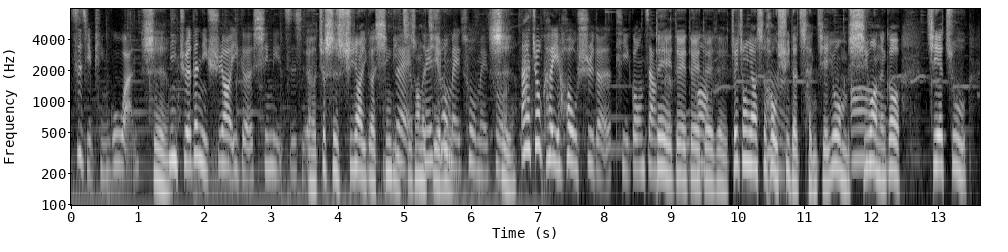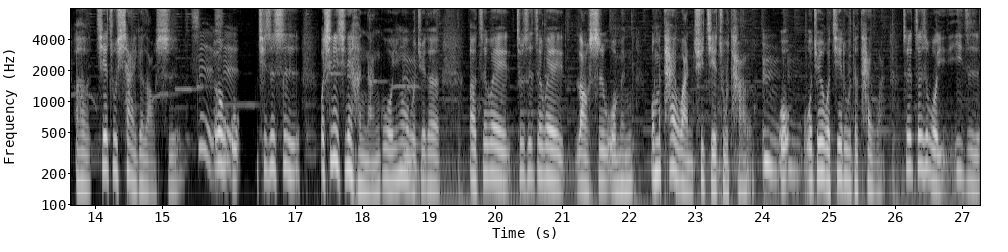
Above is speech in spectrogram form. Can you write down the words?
自己评估完，是。你觉得你需要一个心理咨询，呃，就是需要一个心理咨商的介入，没错没错是，那就可以后续的提供这样子。对对对对对，最重要是后续的承接，嗯、因为我们希望能够接住、哦、呃接住下一个老师，是，因为我其实是我心里心里很难过，因为我觉得、嗯、呃这位就是这位老师，我们我们太晚去接住他了，嗯，我我觉得我介入的太晚，这这是我一直。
